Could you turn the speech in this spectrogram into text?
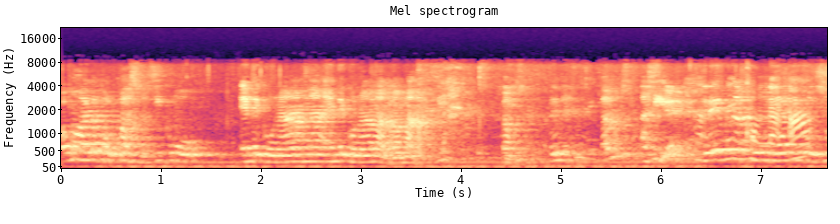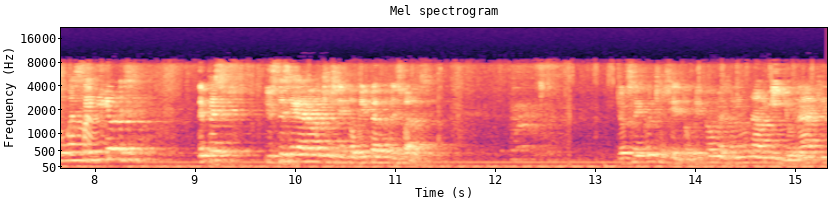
Vamos a verlo por paso, así como M con ama, M con ama, mamá. Vamos, vamos, así, ¿eh? Cree una comunidad que consuma 100 millones de pesos y usted se gana 800 mil pesos mensuales. Yo sé que 800 mil pesos una millonada aquí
